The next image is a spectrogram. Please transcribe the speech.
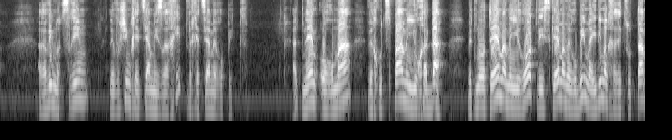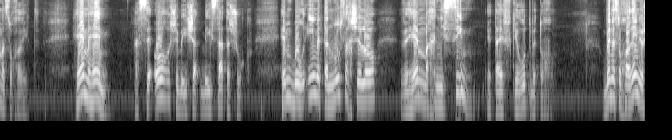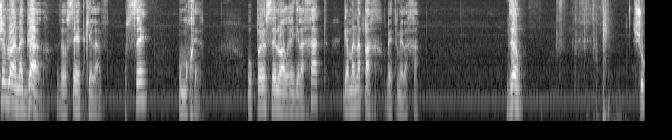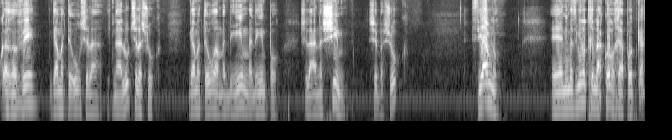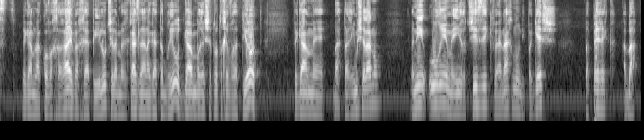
ערבים נוצרים, לבושים חציה מזרחית וחציה מרופית. על פניהם עורמה וחוצפה מיוחדה, ותנועותיהם המהירות ועסקיהם המרובים מעידים על חריצותם הסוחרית. הם הם השאור שבעיסת השוק. הם בוראים את הנוסח שלו והם מכניסים את ההפקרות בתוכו. ובין הסוחרים יושב לו הנגר ועושה את כליו. עושה ומוכר. עושה לו על רגל אחת גם הנפח בית מלאכה. זהו. שוק ערבי, גם התיאור של ההתנהלות של השוק, גם התיאור המדהים מדהים פה של האנשים שבשוק. סיימנו. אה, אני מזמין אתכם לעקוב אחרי הפודקאסט וגם לעקוב אחריי ואחרי הפעילות של המרכז להנהגת הבריאות, גם ברשתות החברתיות וגם uh, באתרים שלנו. אני אורי מאיר צ'יזיק ואנחנו ניפגש בפרק הבא.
